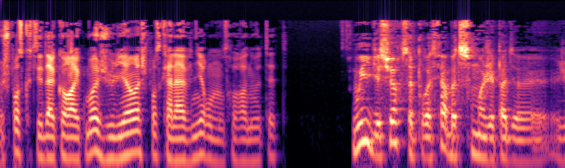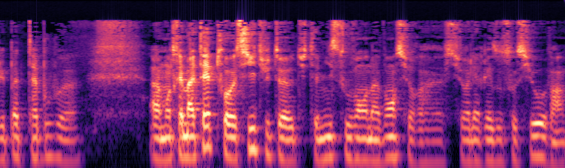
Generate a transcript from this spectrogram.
je pense que tu es d'accord avec moi, Julien. Je pense qu'à l'avenir, on montrera nos têtes. Oui, bien sûr, ça pourrait se faire. Bah, de toute façon, moi, j'ai pas de, j'ai pas de tabou euh, à montrer ma tête. Toi aussi, tu te, tu t'es mis souvent en avant sur, euh, sur les réseaux sociaux. Enfin,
